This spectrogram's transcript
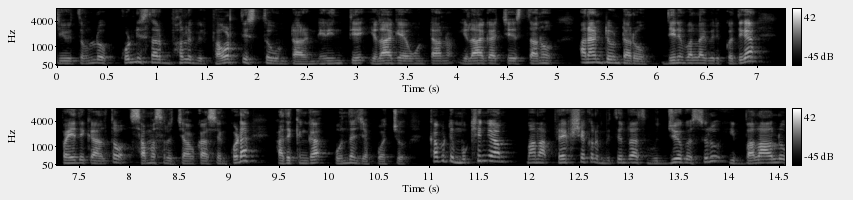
జీవితంలో కొన్ని సందర్భాల్లో మీరు ప్రవర్తిస్తూ ఉంటారు. నేను ఇంతే ఇలాగే ఉంటాను ఇలాగా చేస్తాను అని అంటూ ఉంటారు. దీనివల్ల వీరు కొద్దిగా పైదికాలతో సమస్యలు వచ్చే అవకాశం కూడా అధికంగా ఉందని చెప్పవచ్చు. కాబట్టి ముఖ్యంగా మన ప్రేక్షకులు మిథున రాశి ఉద్యోగస్తులు ఈ బలాలు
